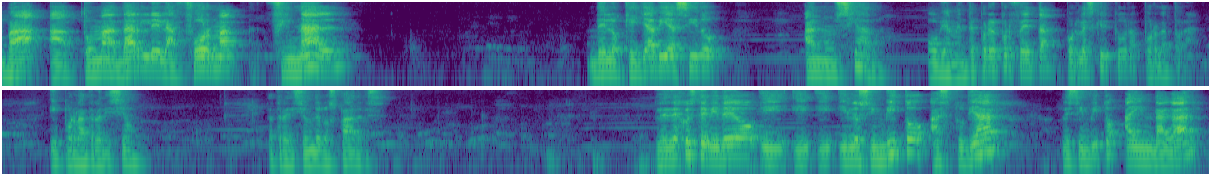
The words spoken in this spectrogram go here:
Va a tomar, darle la forma final de lo que ya había sido anunciado, obviamente por el profeta, por la escritura, por la Torah y por la tradición, la tradición de los padres. Les dejo este video y, los invito a estudiar, les invito a indagar,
